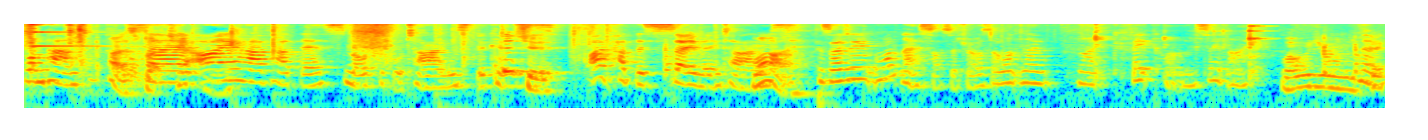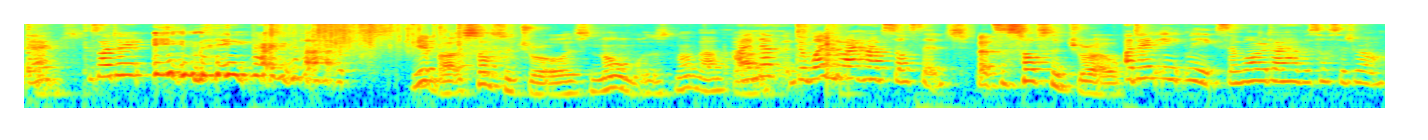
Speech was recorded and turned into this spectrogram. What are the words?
one pound. Oh, so. I have had this multiple times because Did you? I've had this so many times. Why? Because I don't want their sausage rolls. I want their like fake ones, don't I? What would you want the There we fake ones? Because I don't eat meat very much. Yeah, but a sausage roll is normal. It's not that bad. I never. Do, when do I have sausage? That's a sausage roll. I don't eat meat, so why would I have a sausage roll?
